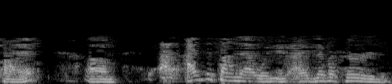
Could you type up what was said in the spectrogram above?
planet, um, I, I just found that one, and I had never heard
